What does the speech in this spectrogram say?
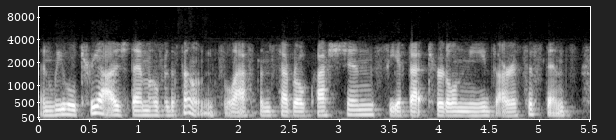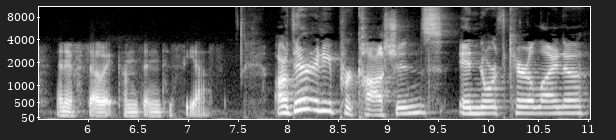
and we will triage them over the phone. So we'll ask them several questions, see if that turtle needs our assistance, and if so, it comes in to see us. Are there any precautions in North Carolina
